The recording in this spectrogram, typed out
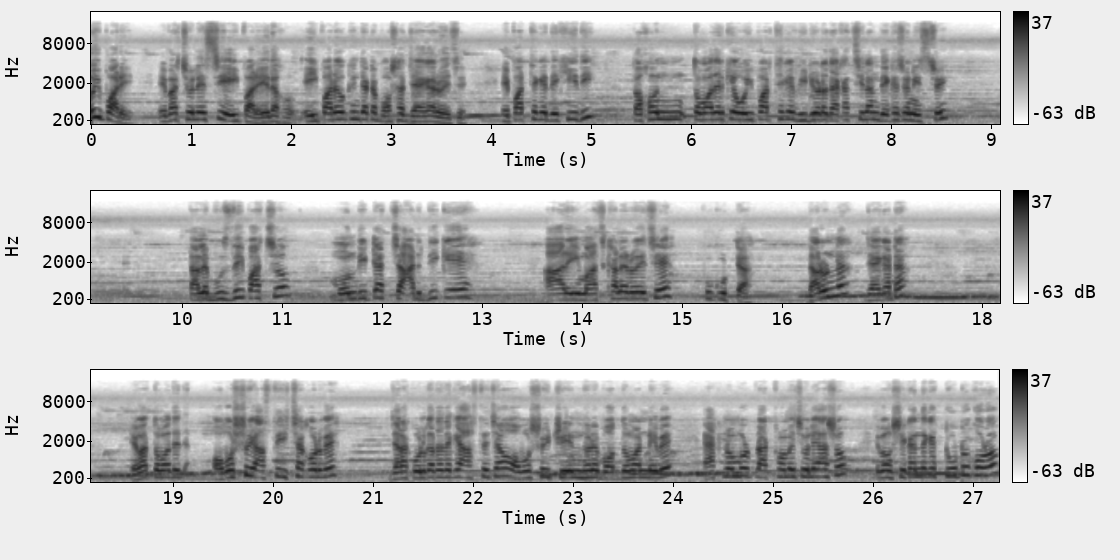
ওই পারে এবার চলে এসেছি এই পারে দেখো, এই পারেও কিন্তু একটা বসার জায়গা রয়েছে। এপার থেকে দেখিয়ে দিই। তখন তোমাদেরকে ওই পার থেকে ভিডিওটা দেখাচ্ছিলাম, দেখেছ নিশ্চয়ই? তাহলে বুঝতেই পারছ, মন্দিরটার চারদিকে আর এই মাঝখানে রয়েছে পুকুরটা। দারুণ না জায়গাটা? এবার তোমাদের অবশ্যই আসতে ইচ্ছা করবে। যারা কলকাতা থেকে আসতে চাও, অবশ্যই ট্রেন ধরে বর্ধমান নেবে। এক নম্বর প্ল্যাটফর্মে চলে আসো এবং সেখান থেকে টোটো করো।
